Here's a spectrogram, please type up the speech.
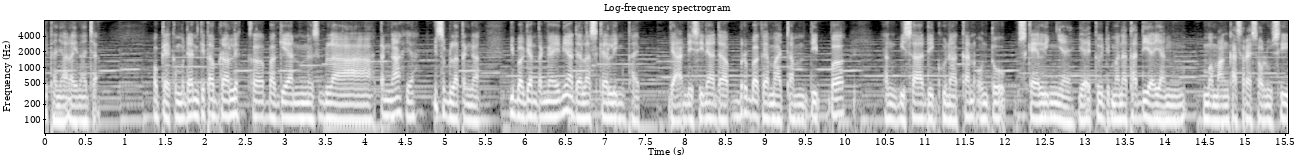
kita nyalain aja Oke, kemudian kita beralih ke bagian sebelah tengah ya. Di sebelah tengah. Di bagian tengah ini adalah scaling type. Ya, di sini ada berbagai macam tipe yang bisa digunakan untuk scalingnya yaitu di mana tadi ya yang memangkas resolusi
